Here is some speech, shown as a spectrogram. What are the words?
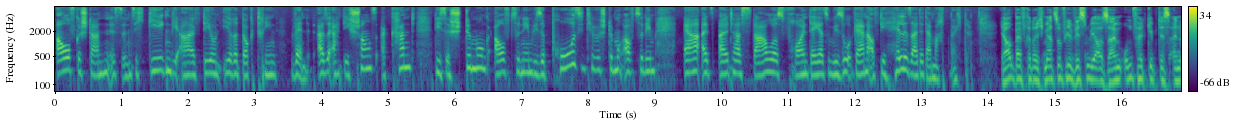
aufgestanden ist und sich gegen die AfD und ihre Doktrin wendet. Also er hat die Chance erkannt, diese Stimmung aufzunehmen, diese positive Stimmung aufzunehmen. Er als alter Star Wars-Freund, der ja sowieso gerne auf die helle Seite der Macht möchte. Ja, und bei Friedrich Merz, so viel wissen wir aus seinem Umfeld, gibt es eine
